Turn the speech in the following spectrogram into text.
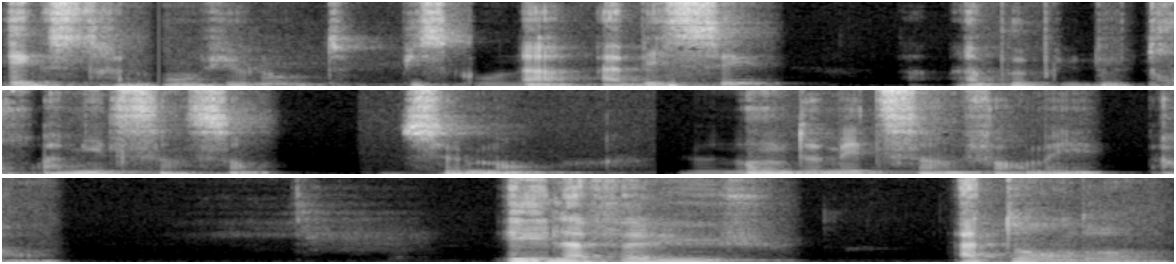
extrêmement violente, puisqu'on a abaissé un peu plus de 3500 seulement le nombre de médecins formés par an. Et il a fallu attendre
